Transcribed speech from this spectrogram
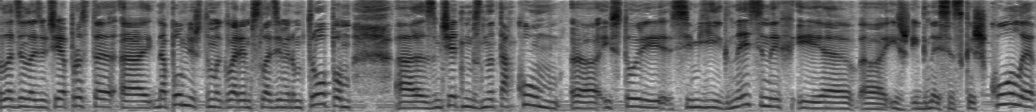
Владимир Владимирович, я просто э, напомню, что мы говорим с Владимиром Тропом, э, замечательным знатоком э, истории семьи Гнесиных и, э, э, и, и Гнесинской школы,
